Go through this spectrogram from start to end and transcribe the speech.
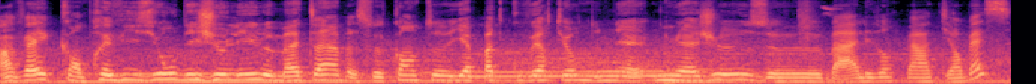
avec en prévision des gelées le matin, parce que quand euh, il n'y a pas de couverture nuageuse, euh, bah, les températures baissent,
